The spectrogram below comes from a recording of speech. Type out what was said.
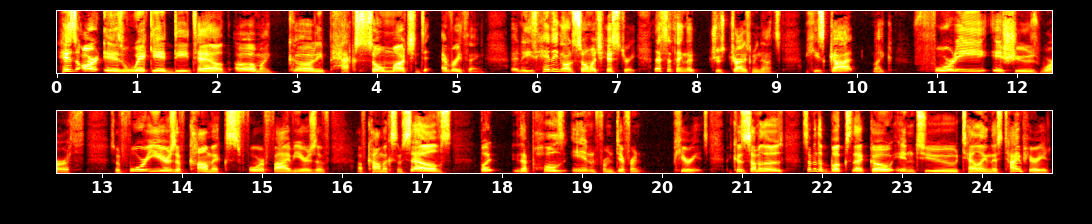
His art is wicked detailed. Oh my god, he packs so much into everything. And he's hitting on so much history. That's the thing that just drives me nuts. He's got like 40 issues worth. So 4 years of comics, 4 or 5 years of of comics themselves, but that pulls in from different periods. Because some of those some of the books that go into telling this time period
